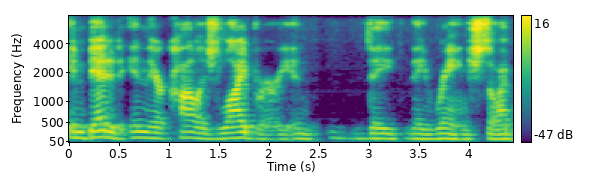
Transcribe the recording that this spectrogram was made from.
embedded in their college library and they they range so I,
